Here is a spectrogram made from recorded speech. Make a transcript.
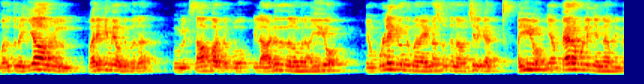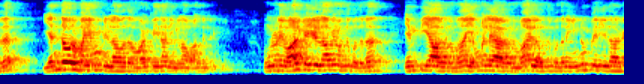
மருத்துவர் ஐயா அவர்கள் வரைக்குமே வந்து பார்த்தீங்கன்னா உங்களுக்கு சாப்பாட்டுக்கோ இல்ல அடுத்த தலைமுறை ஐயோ என் பிள்ளைக்கு வந்து பார்த்தீங்கன்னா என்ன சொத்தை நான் வச்சிருக்கேன்? ஐயோ என் பேர பிள்ளைக்கு என்ன அப்படின்ற எந்த ஒரு பயமும் இல்லாத வாழ்க்கை தான் நீங்களாம் வாழ்ந்துட்டு இருக்கீங்க. உங்களுடைய வாழ்க்கை எல்லாமே வந்து பார்த்தீங்கன்னா எம்பி ஆகணுமா எம்எல்ஏ ஆகணுமா இல்லை வந்து பார்த்தீங்கன்னா இன்னும் பெரியதாக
